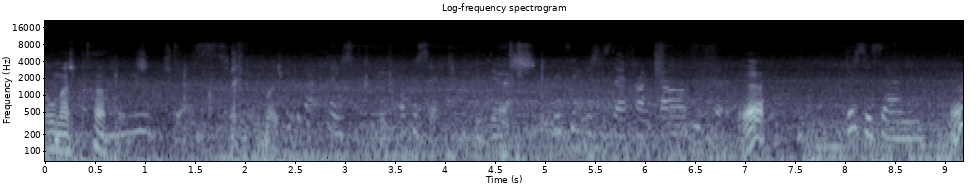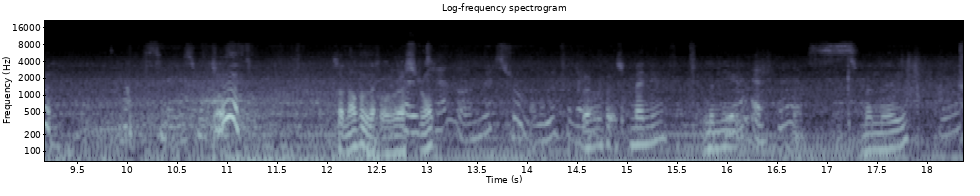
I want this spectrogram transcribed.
it's almost perfect. Yes. Almost opposite. Yes. They think this is their front garden, but Yeah. this is um Yeah. Yeah. It's another little restaurant. restaurant by the look of it. Remember its menu? Menu. Yeah, yes. Menu. Yeah.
